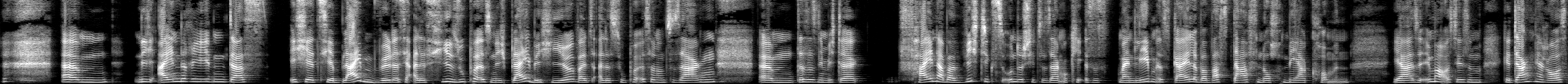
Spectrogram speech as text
ähm, nicht einreden, dass ich jetzt hier bleiben will, dass ja alles hier super ist und ich bleibe hier, weil es alles super ist, sondern zu sagen, ähm, das ist nämlich der feine, aber wichtigste Unterschied zu sagen, okay, es ist, mein Leben ist geil, aber was darf noch mehr kommen? Ja, also immer aus diesem Gedanken heraus,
